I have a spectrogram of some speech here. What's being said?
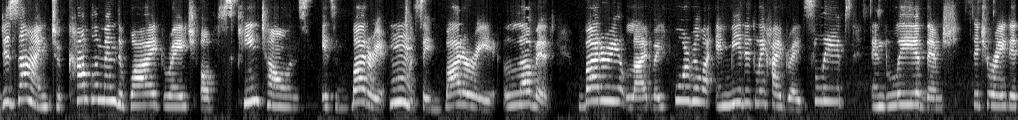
designed to complement the wide range of skin tones. It's buttery, mm, say buttery, love it. Buttery, lightweight formula immediately hydrates lips and leave them saturated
